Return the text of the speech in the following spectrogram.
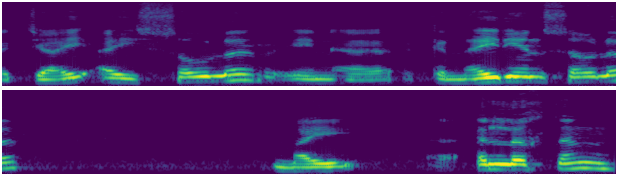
'n JA Solar en 'n Canadian Solar. My uh, inligting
